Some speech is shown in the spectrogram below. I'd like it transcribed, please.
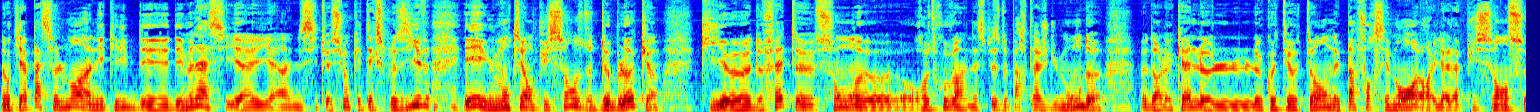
Donc il n'y a pas seulement un équilibre des, des menaces. Il y, a, il y, a, une situation qui est explosive et une montée en puissance de deux blocs qui, de fait, sont retrouvent un espèce de partage du monde dans lequel le côté OTAN n'est pas forcément. Alors il a la puissance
